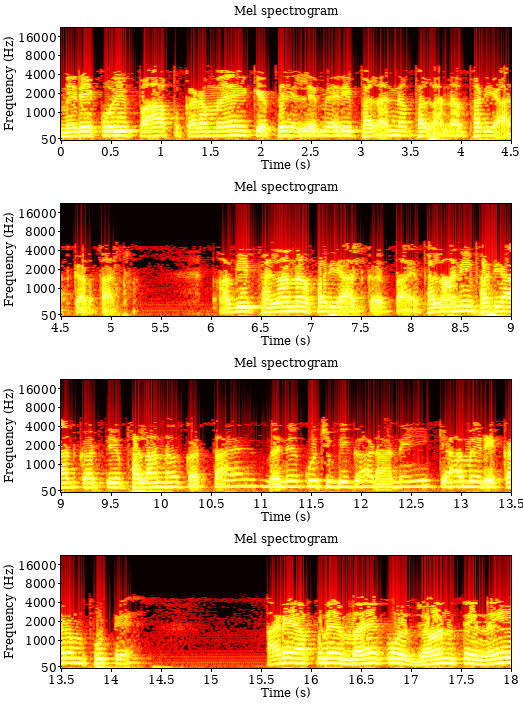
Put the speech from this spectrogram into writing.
मेरे कोई पाप कर्म है कि पहले मेरी फलाना फलाना फरियाद करता था। अभी फलाना फरियाद करता है, फलानी फरियाद करती है, फलाना करता है। मैंने कुछ बिगाड़ा नहीं, क्या मेरे कर्म फूटे? अरे अपने मैं को जानते नहीं,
